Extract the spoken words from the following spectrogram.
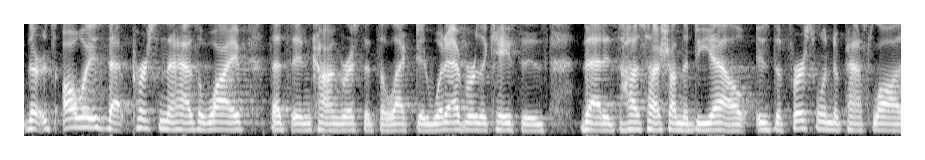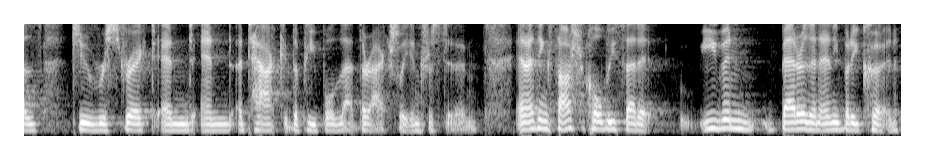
There, it's always that person that has a wife that's in Congress, that's elected, whatever the case is, that is hush hush on the DL, is the first one to pass laws to restrict and, and attack the people that they're actually interested in. And I think Sasha Colby said it even better than anybody could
